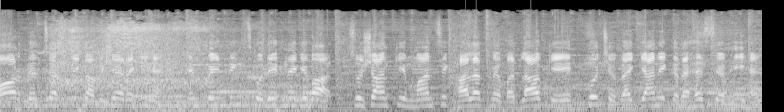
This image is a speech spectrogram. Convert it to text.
और दिलचस्पी का विषय रही हैं। इन पेंटिंग्स को देखने के बाद सुशांत की मानसिक हालत में बदलाव के कुछ वैज्ञानिक रहस्य भी हैं।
